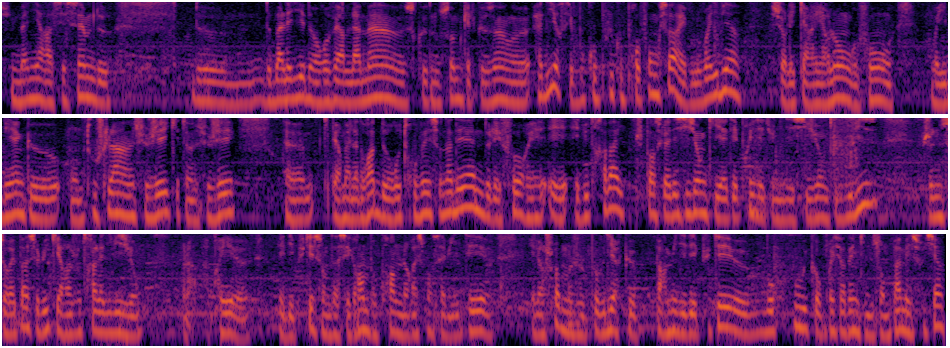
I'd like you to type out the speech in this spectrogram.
c'est une manière assez simple de, de, balayer d'un revers de la main euh, ce que nous sommes quelques-uns euh, à dire. C'est beaucoup plus profond que ça, et vous le voyez bien. Sur les carrières longues, au fond, vous voyez bien qu'on touche là un sujet qui est un sujet euh, qui permet à la droite de retrouver son ADN, de l'effort et, du travail. Je pense que la décision qui a été prise est une décision qui divise. Je ne serai pas celui qui rajoutera la division. Voilà. Après, les députés sont assez grands pour prendre leurs responsabilités et leurs choix. Moi, je peux vous dire que parmi les députés, beaucoup, y compris certains qui ne sont pas mes soutiens,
